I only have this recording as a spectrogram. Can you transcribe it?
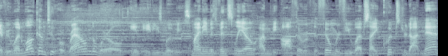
Everyone. Welcome to Around the World in 80s Movies. My name is Vince Leo. I'm the author of the film review website Qwipster.net.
